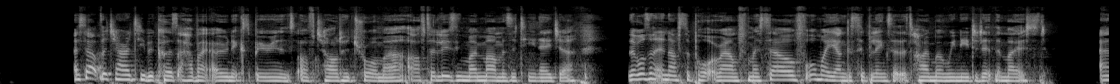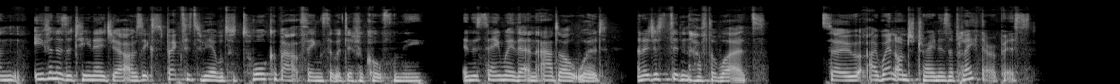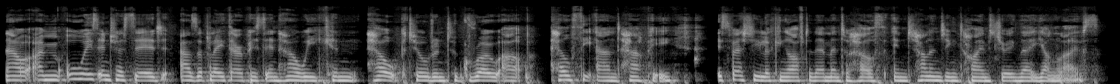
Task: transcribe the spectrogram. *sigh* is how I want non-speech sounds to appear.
I set up the charity because I have my own experience of childhood trauma after losing my mum as a teenager. There wasn't enough support around for myself or my younger siblings at the time when we needed it the most. And even as a teenager, I was expected to be able to talk about things that were difficult for me in the same way that an adult would. And I just didn't have the words. So I went on to train as a play therapist. Now, I'm always interested as a play therapist in how we can help children to grow up healthy and happy, especially looking after their mental health in challenging times during their young lives.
